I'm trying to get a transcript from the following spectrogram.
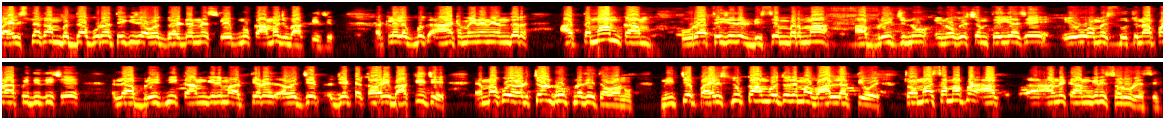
પાઇલ્સના કામ બધા પૂરા થઈ ગયા છે. હવે ગર્ડર અને સ્લેબનું કામ જ બાકી છે. એટલે લગભગ આઠ મહિનાની અંદર આ તમામ કામ પૂરા થઈ જશે. ડિસેમ્બરમાં આ બ્રિજનું ઇનોગ્રેશન થઈ જશે એવું અમે સૂચના પણ આપી દીધી છે. એટલે આ બ્રિજની કામગીરીમાં અત્યારે હવે જે જે ટકાવારી બાકી છે, એમાં કોઈ અડચણરૂપ નથી થવાનું. નીચે પાઇલ્સનું કામ હોય તો તેમાં વાર લાગતી હોય. ચોમાસામાં પણ આ, આની કામગીરી શરૂ રહેશે.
